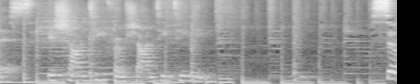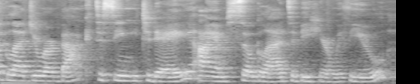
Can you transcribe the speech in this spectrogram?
This is Shanti from Shanti TV. So glad you are back to see me today. I am so glad to be here with you.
